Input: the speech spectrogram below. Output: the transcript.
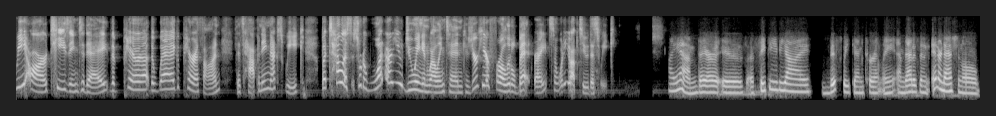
we are teasing today the para the WEG Parathon that's happening next week. But tell us sort of what are you doing in Wellington because you're here for a little bit, right? So what are you up to this week? I am. There is a CPEDI this weekend currently, and that is an international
